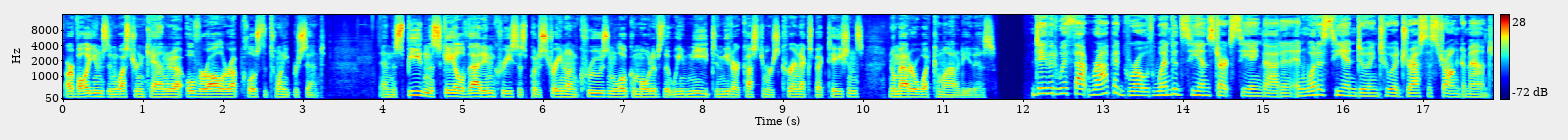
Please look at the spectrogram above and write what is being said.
our volumes in Western Canada overall are up close to 20%. And the speed and the scale of that increase has put a strain on crews and locomotives that we need to meet our customers' current expectations, no matter what commodity it is. David, with that rapid growth, when did CN start seeing that, and, and what is CN doing to address the strong demand?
